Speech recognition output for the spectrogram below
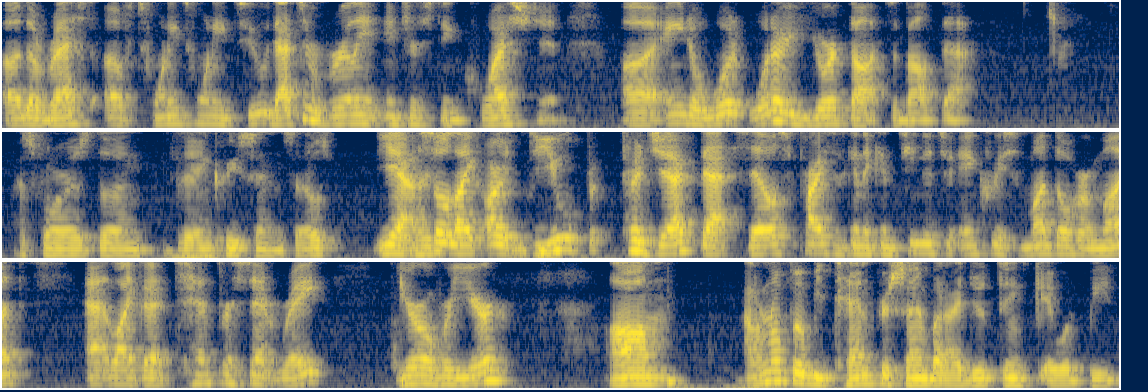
uh, the rest of 2022? That's a really interesting question. Uh, Angel, what, what are your thoughts about that? As far as the the increase in sales, Yeah, so like, are do you pr- project that sales price is going to continue to increase month over month at like a 10% rate year over year? um, I don't know if it'll be ten percent, but I do think it would be.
